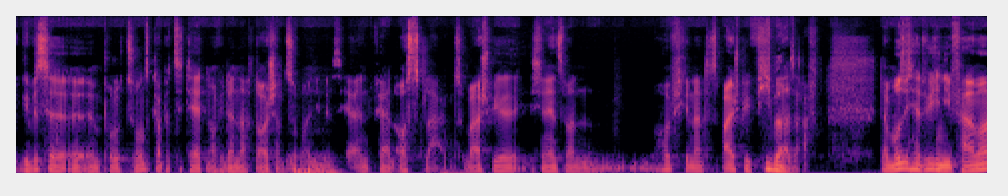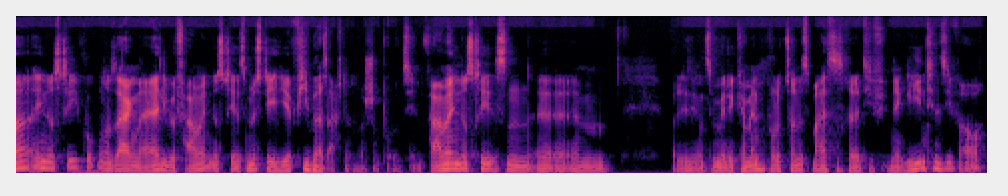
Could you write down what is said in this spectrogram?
gewisse äh, Produktionskapazitäten auch wieder nach Deutschland zu holen, die bisher in Fernost lagen. Zum Beispiel, ich nenne es mal ein häufig genanntes Beispiel, Fiebersaft. Da muss ich natürlich in die Pharmaindustrie gucken und sagen, naja, liebe Pharmaindustrie, jetzt müsst ihr hier Fiebersaft in Deutschland produzieren. Pharmaindustrie ist ein äh, ähm, weil diese ganze Medikamentenproduktion ist meistens relativ energieintensiv auch.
